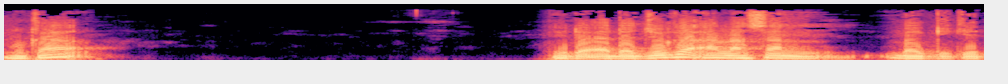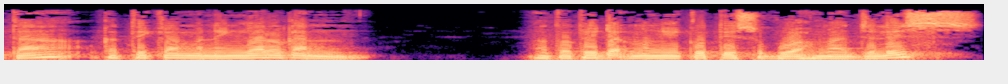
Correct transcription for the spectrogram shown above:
Maka tidak ada juga alasan bagi kita ketika meninggalkan atau tidak mengikuti sebuah majelis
